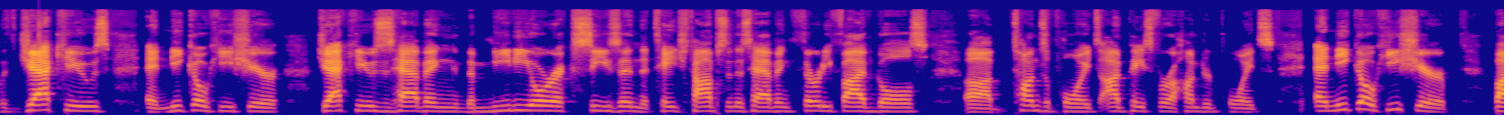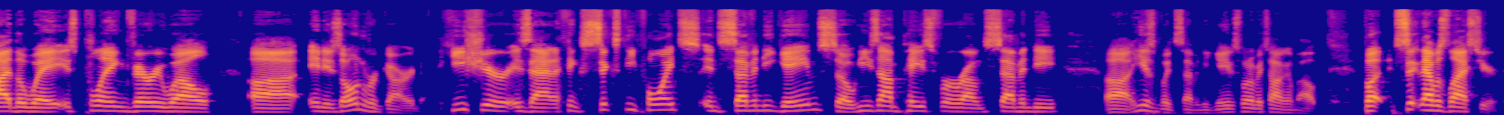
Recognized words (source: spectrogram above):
with Jack Hughes and Nico Hischier. Jack Hughes is having the meteoric season that Tage Thompson is having 35 goals, uh, tons of points, on pace for 100 points. And Nico Hischier, by the way, is playing very well uh, in his own regard. Hischier is at, I think, 60 points in 70 games. So he's on pace for around 70. Uh, he hasn't played 70 games. What am I talking about? But that was last year.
